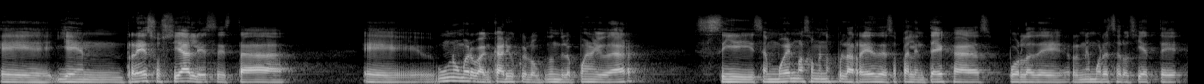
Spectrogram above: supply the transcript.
Y en redes sociales está un número bancario que donde lo pueden ayudar si se mueven más o menos por las redes de Sopa Lentejas, por la de René More 07,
